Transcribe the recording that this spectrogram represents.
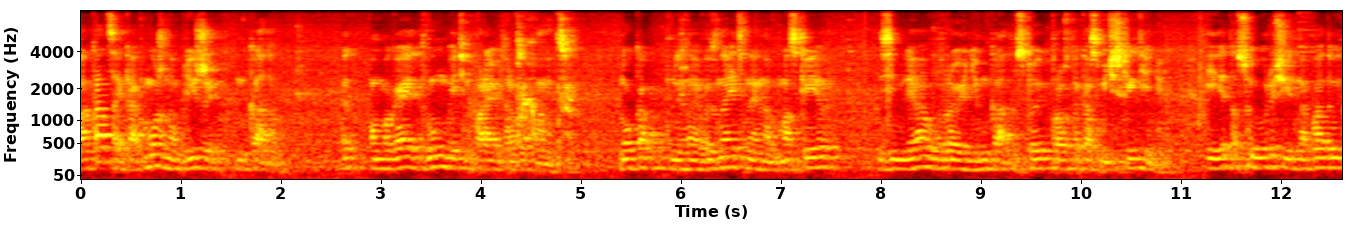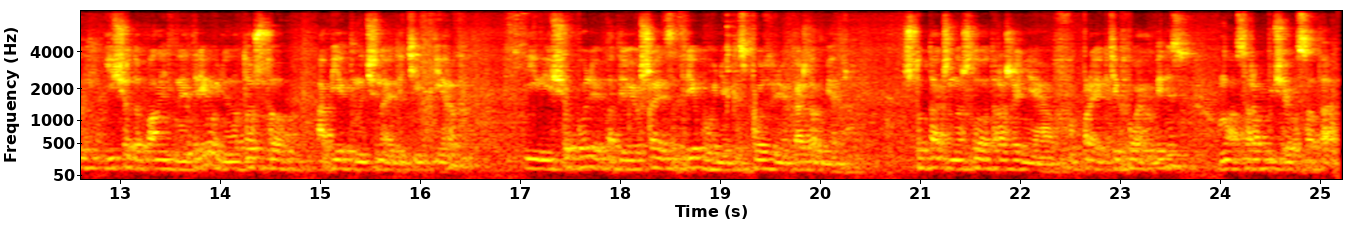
Локация как можно ближе к МКАДу. Это помогает двум этим параметрам выполниться. Но, как, не знаю, вы знаете, наверное, в Москве земля в районе МКАДа стоит просто космических денег. И это, в свою очередь, накладывает еще дополнительные требования на то, что объекты начинают идти вверх, и еще более подвешается требование к использованию каждого метра. Что также нашло отражение в проекте Wildberries. У нас рабочая высота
